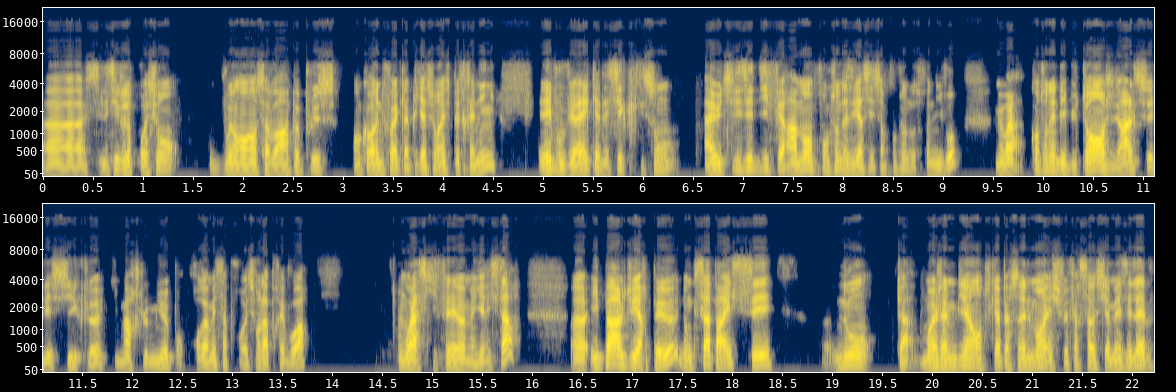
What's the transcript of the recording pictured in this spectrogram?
les cycles de progression, vous pouvez en savoir un peu plus, encore une fois, avec l'application SP Training, et vous verrez qu'il y a des cycles qui sont à utiliser différemment en fonction des exercices, en fonction de votre niveau. Mais voilà, quand on est débutant, en général, c'est les cycles qui marchent le mieux pour programmer sa progression, la prévoir. Voilà ce qui fait euh, Megalistar. Euh, il parle du RPE, donc ça, pareil, c'est nous, moi j'aime bien, en tout cas personnellement, et je vais faire ça aussi à mes élèves,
